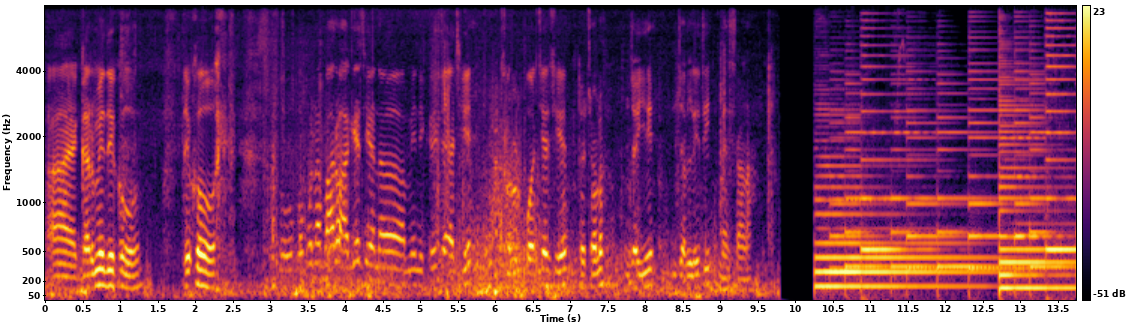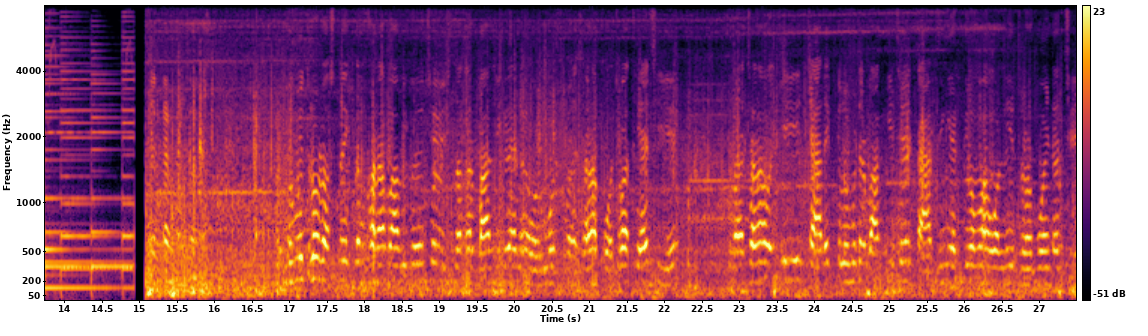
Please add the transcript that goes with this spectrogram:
હા, ગરમી દેખો. દેખો. તો બપોરના બાર વાગ્યા છે અને અમે નીકળી ગયા છીએ. ખરોડ પહોંચ્યા છીએ. તો ચલો, જઈએ જલ્દીથી મહેસાણા. તો મિત્રો, રસ્તો એકદમ ખરાબ આવી ગયો છે. વિસનગર બહાર નીકળ્યા અને ઓલમોસ્ટ મહેસાણા પહોંચવા થયા છીએ. મહેસાણા વચ્ચે ચારેક કિલોમીટર બાકી છે. ચાર્જિંગ એક્ટિવામાં ઓનલી ત્રણ પોઈન્ટ જ છે.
